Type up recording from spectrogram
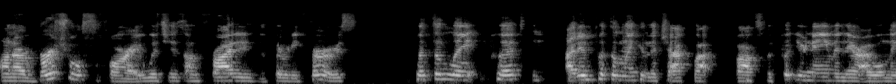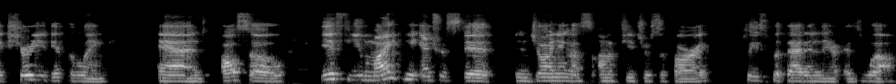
on our virtual safari, which is on Friday the 31st, put the link, put, I didn't put the link in the chat box, but put your name in there. I will make sure you get the link. And also, if you might be interested in joining us on a future safari, please put that in there as well.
